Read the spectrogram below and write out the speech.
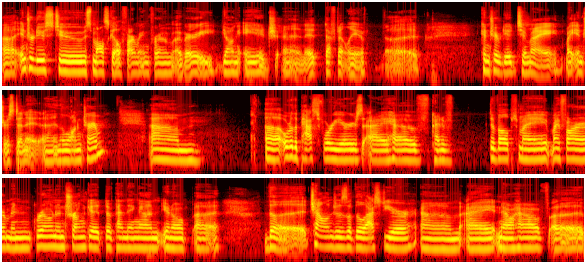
uh, introduced to small scale farming from a very young age, and it definitely uh, contributed to my my interest in it uh, in the long term. Um, uh, over the past four years, I have kind of developed my my farm and grown and shrunk it depending on you know uh, the challenges of the last year. Um, I now have uh,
